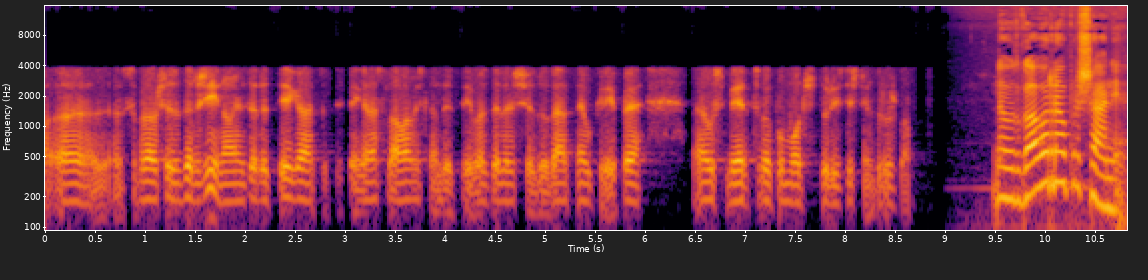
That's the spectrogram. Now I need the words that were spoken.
uh, se pravi še zdrži no, in zaradi tega, tudi tega naslova mislim, da je treba zdaj še dodatne ukrepe uh, usmeriti v pomoč turističnim družbam. Na odgovor na vprašanje,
